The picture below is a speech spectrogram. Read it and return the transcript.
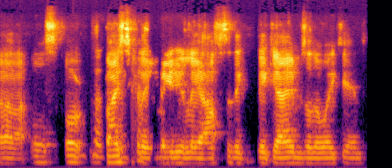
Uh, also, basically immediately after the, the games on the weekend.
